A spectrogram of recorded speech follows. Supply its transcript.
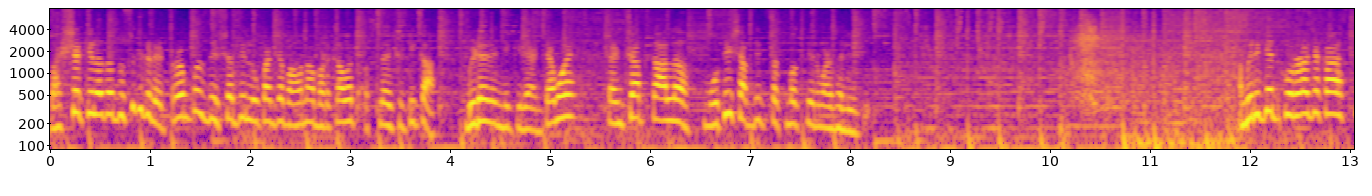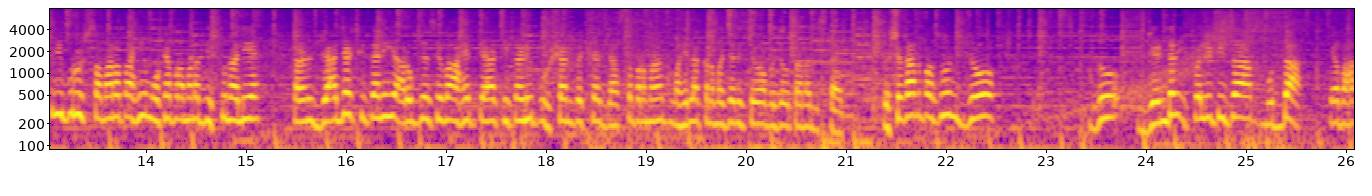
भाष्य केलं तर दुसरीकडे ट्रम्पच देशातील लोकांच्या भावना भडकावत असल्याची टीका बिडेन यांनी केली आणि त्यामुळे त्यांच्यात काल मोठी शाब्दिक चकमक निर्माण झाली होती. अमेरिकेत कोरोनाच्या काळात स्त्री पुरुष समानताही मोठ्या प्रमाणात दिसून आली आहे. कारण ज्या ज्या ठिकाणी आरोग्यसेवा आहेत त्या ठिकाणी पुरुषांपेक्षा जास्त प्रमाणात महिला कर्मचारी सेवा बजावताना दिसत आहेत. दशकांपासून जो जो जेंडर इक्वॅलिटीचा मुद्दा या भा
